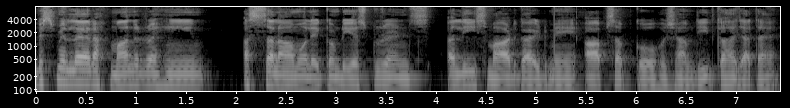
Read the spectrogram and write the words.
बिसमीम अस्सलाम वालेकुम dear students. Ali smart guide में आप सबको खुश आमदीद कहा जाता है।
